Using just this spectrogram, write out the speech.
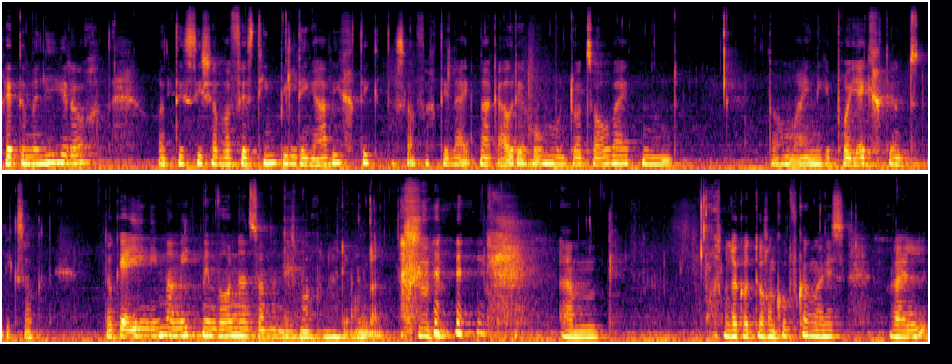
hätte man nie gedacht. Und das ist aber fürs Teambuilding auch wichtig, dass einfach die Leute eine Gaudi haben und dort arbeiten. Und da haben wir einige Projekte und wie gesagt, da gehe ich nicht mehr mit mit dem Wandern, sondern das machen auch die anderen. ähm, was mir da gerade durch den Kopf gegangen ist, weil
